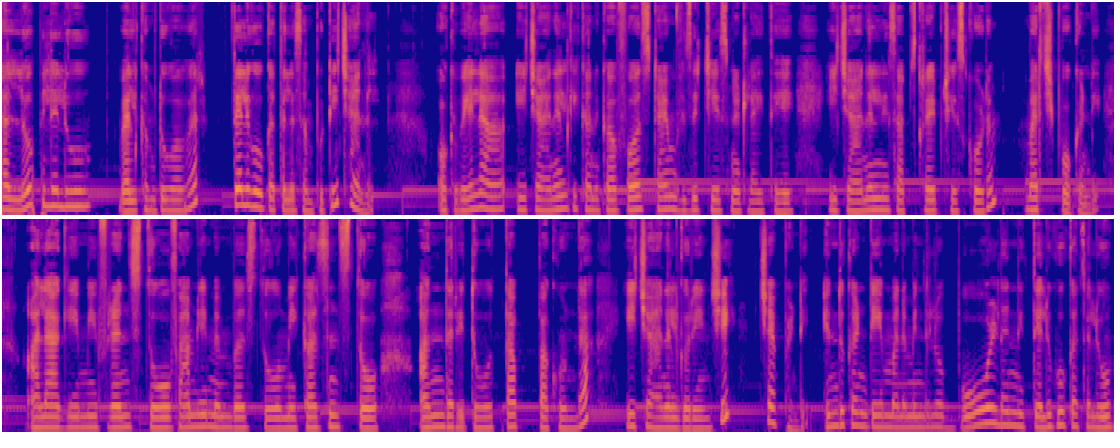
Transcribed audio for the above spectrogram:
హలో పిల్లలు వెల్కమ్ టు అవర్ తెలుగు కథల సంపుటి ఛానల్ ఒకవేళ ఈ ఛానల్కి కనుక ఫస్ట్ టైం విజిట్ చేసినట్లయితే ఈ ఛానల్ని సబ్స్క్రైబ్ చేసుకోవడం మర్చిపోకండి. అలాగే మీ ఫ్రెండ్స్తో ఫ్యామిలీ మెంబర్స్తో మీ కజిన్స్తో అందరితో తప్పకుండా ఈ ఛానల్ గురించి చెప్పండి. ఎందుకంటే మనం ఇందులో బోల్డ్ అన్ని తెలుగు కథలు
